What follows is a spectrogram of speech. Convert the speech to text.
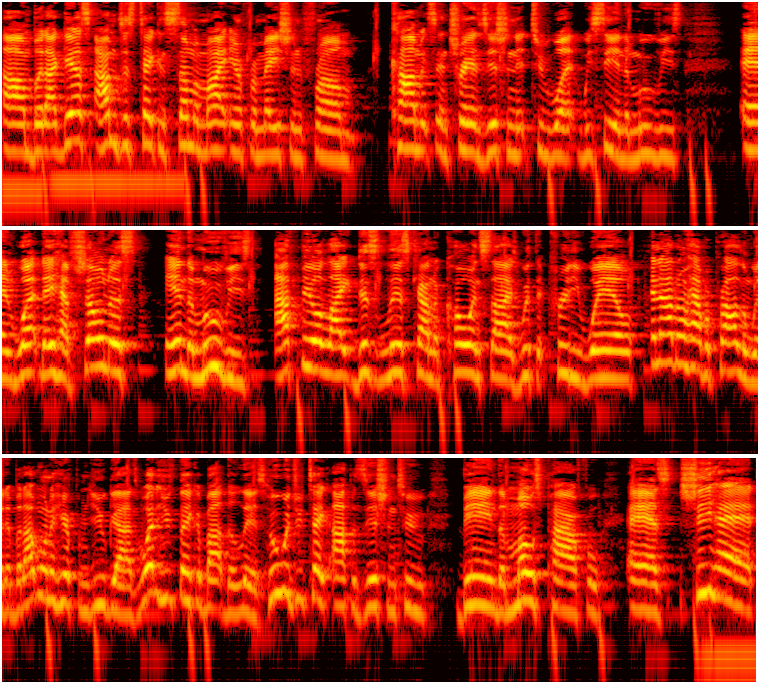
Um, but I guess I'm just taking some of my information from comics and transition it to what we see in the movies. And what they have shown us in the movies I feel like this list kind of coincides with it pretty well, and I don't have a problem with it, but I want to hear from you guys. What do you think about the list? Who would you take opposition to being the most powerful as she had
